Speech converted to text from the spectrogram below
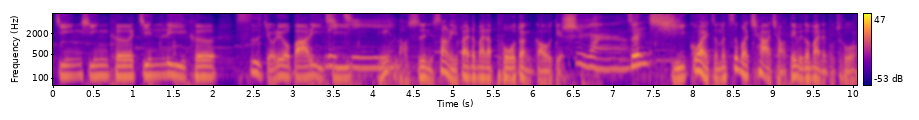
金星科、金利科、四九六八利基。诶，老师，你上礼拜都卖到波段高点，是啊，真奇怪，怎么这么恰巧？David 都卖的不错，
